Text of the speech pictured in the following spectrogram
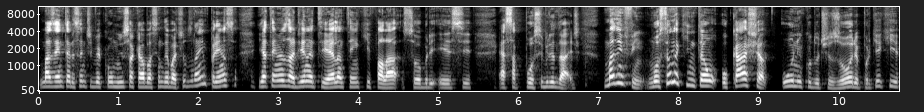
mas é interessante ver como isso acaba sendo debatido na imprensa e até mesmo a Janet Yellen tem que falar sobre esse, essa possibilidade. Mas enfim, mostrando aqui então o caixa único do Tesouro e por que que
